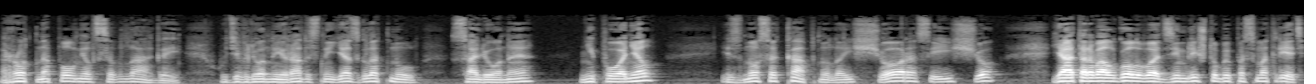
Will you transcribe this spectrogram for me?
Рот наполнился влагой. Удивленный и радостный я сглотнул. Соленая? Не понял? Из носа капнуло еще раз и еще. Я оторвал голову от земли, чтобы посмотреть.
